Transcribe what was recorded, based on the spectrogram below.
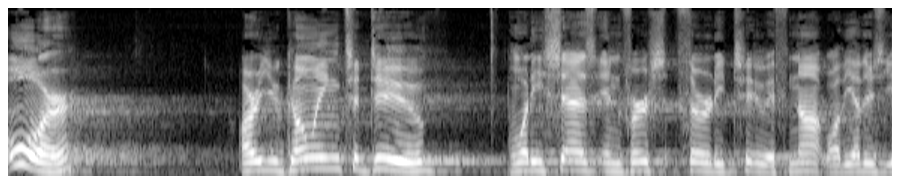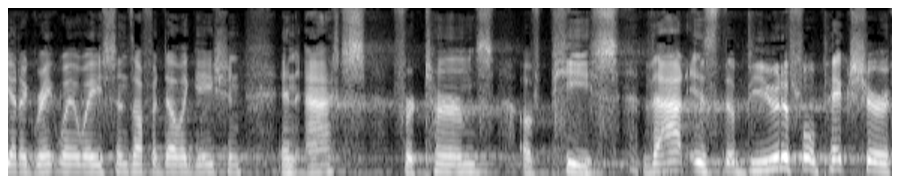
Or are you going to do what he says in verse 32. If not, while the others yet a great way away, he sends off a delegation and asks for terms of peace. That is the beautiful picture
